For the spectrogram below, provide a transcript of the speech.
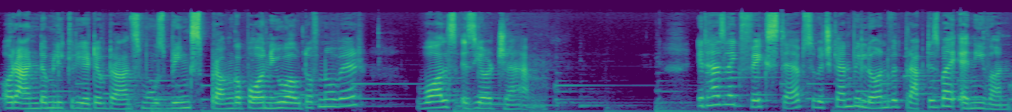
or randomly creative dance moves being sprung upon you out of nowhere waltz is your jam. It has like fixed steps which can be learned with practice by anyone.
